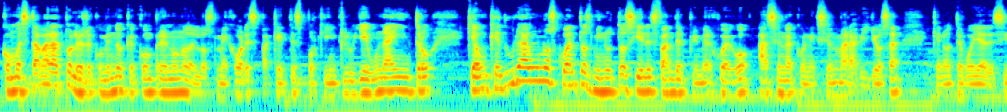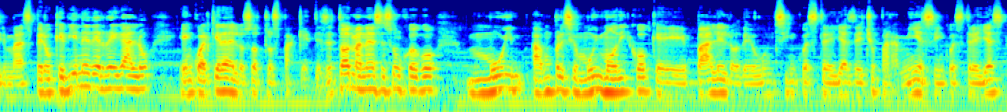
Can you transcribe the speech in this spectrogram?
Como está barato, les recomiendo que compren uno de los mejores paquetes porque incluye una intro que aunque dura unos cuantos minutos si eres fan del primer juego, hace una conexión maravillosa que no te voy a decir más, pero que viene de regalo en cualquiera de los otros paquetes. De todas maneras, es un juego muy a un precio muy módico que vale lo de un 5 estrellas. De hecho, para mí es 5 estrellas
